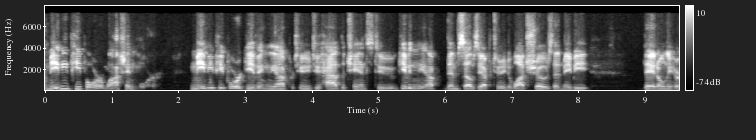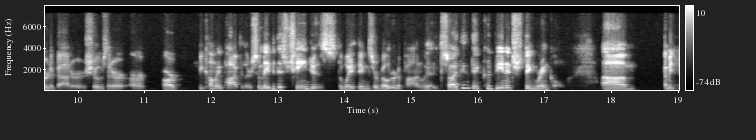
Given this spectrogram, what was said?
maybe people are watching more maybe people were giving the opportunity to have the chance to giving the op- themselves the opportunity to watch shows that maybe they had only heard about or shows that are are are becoming popular. So maybe this changes the way things are voted upon. So I think that could be an interesting wrinkle. Um, I mean,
